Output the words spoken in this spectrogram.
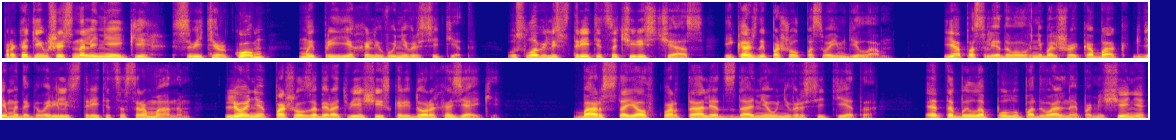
Прокатившись на линейке с ветерком, мы приехали в университет. Условились встретиться через час, и каждый пошел по своим делам. Я последовал в небольшой кабак, где мы договорились встретиться с Романом. Леня пошел забирать вещи из коридора хозяйки. Бар стоял в квартале от здания университета. Это было полуподвальное помещение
